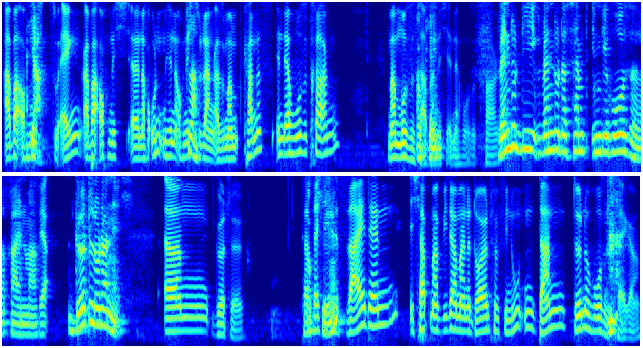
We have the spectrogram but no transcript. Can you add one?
aber auch nicht ja. zu eng, aber auch nicht äh, nach unten hin auch nicht Klar. zu lang. Also man kann es in der Hose tragen, man muss es okay. aber nicht in der Hose tragen. Wenn du die, wenn du das Hemd in die Hose reinmachst, ja. Gürtel oder nicht? Ähm, Gürtel. Tatsächlich, okay. es sei denn, ich habe mal wieder meine dollen fünf Minuten, dann dünne Hosenträger.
